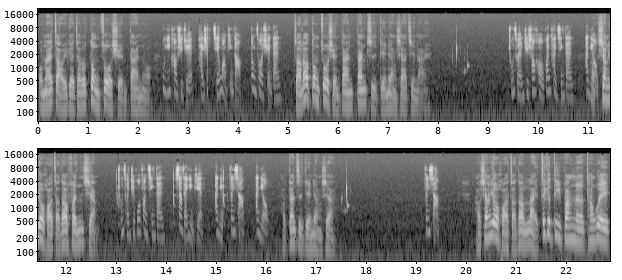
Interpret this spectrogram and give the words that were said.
我们来找一个叫做动作选单哦，不依靠视觉，还是前往频道动作选单，找到动作选单，单指点两下进来，储存至稍后观看清单按钮好，，向右滑找到分享，储存至播放清单，下载影片按钮，分享按钮，好，单指点两下。分享好，向右滑找到 Line 这个地方呢，它会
